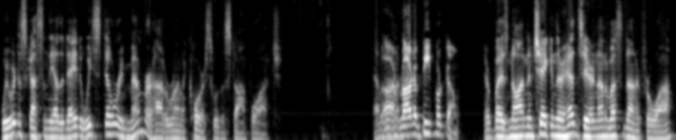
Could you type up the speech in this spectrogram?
We were discussing the other day. Do we still remember how to run a course with a stopwatch? A lot, it. lot of people don't. Everybody's nodding and shaking their heads here. None of us have done it for a while.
